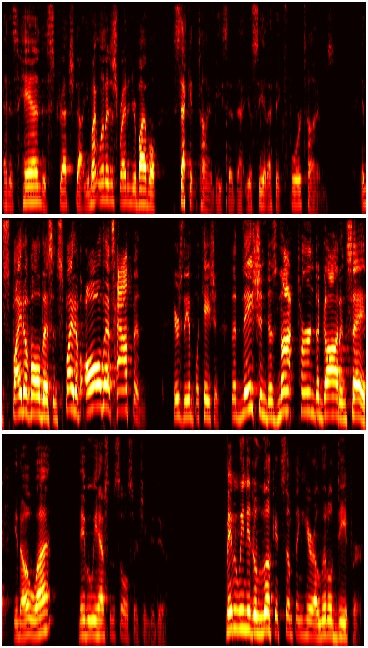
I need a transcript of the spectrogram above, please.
and his hand is stretched out. You might want to just write in your Bible, second time he said that. You'll see it, I think, four times in spite of all this, in spite of all that's happened, here's the implication the nation does not turn to God and say, you know what? Maybe we have some soul searching to do. Maybe we need to look at something here a little deeper.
